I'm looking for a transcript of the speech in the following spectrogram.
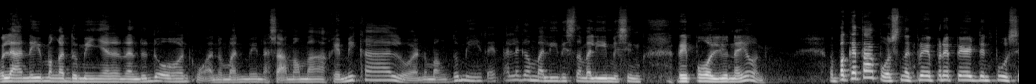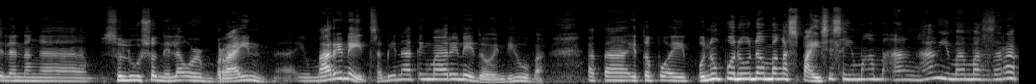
Wala na yung mga dumi niya na nandoon, kung ano man may nasamang mga chemical o anumang dumi, eh, talagang malinis na malinis yung repolyo na yon. Pagkatapos, nagpre-prepare din po sila ng uh, solution nila or brine, uh, yung marinade. Sabihin nating marinade, oh, hindi ho ba? At uh, ito po ay punong-puno ng mga spices, ay yung mga maanghang, yung mga masarap.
